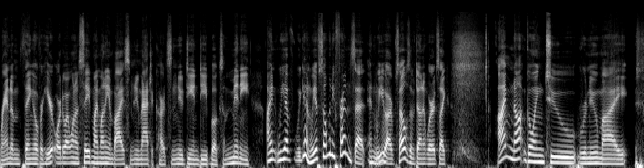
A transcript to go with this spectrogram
random thing over here, or do I want to save my money and buy some new Magic cards, some new D and D books, a mini? I we have again we have so many friends that, and we mm-hmm. ourselves have done it where it's like. I'm not going to renew my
